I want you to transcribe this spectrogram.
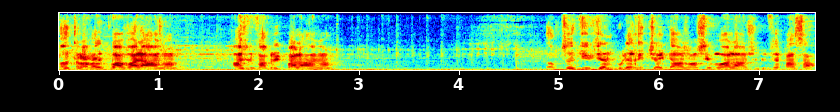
On travaille pour avoir l'argent. Moi, je ne fabrique pas l'argent. Donc ceux qui viennent pour les rituels d'argent chez moi, là, je ne fais pas ça.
